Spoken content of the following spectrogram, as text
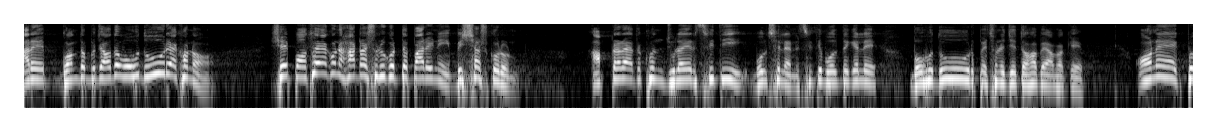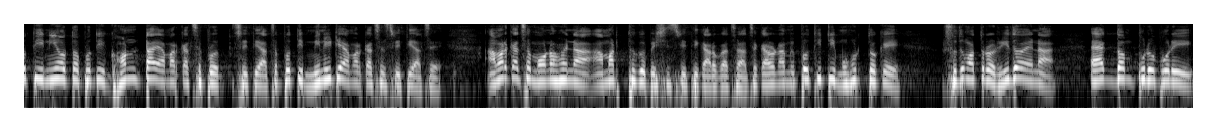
আরে গন্তব্য যাওয়া তো বহু দূর এখনও সেই পথে এখন হাঁটা শুরু করতে পারিনি, বিশ্বাস করুন। আপনারা এতক্ষণ জুলাইয়ের স্মৃতি বলছিলেন, স্মৃতি বলতে গেলে বহু দূর পেছনে যেতে হবে আমাকে। অনেক প্রতিনিয়ত, প্রতি ঘন্টায় আমার কাছে স্মৃতি আছে, প্রতি মিনিটে আমার কাছে স্মৃতি আছে। আমার কাছে মনে হয় না, আমার থেকেও বেশি স্মৃতি কারও কাছে আছে। কারণ আমি প্রতিটি মুহূর্তকে শুধুমাত্র হৃদয়ে না একদম পুরোপুরি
